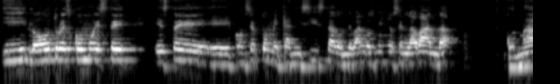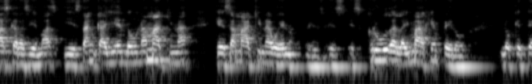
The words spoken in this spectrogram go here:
Y lo otro es cómo este, este eh, concepto mecanicista, donde van los niños en la banda, con máscaras y demás, y están cayendo una máquina, que esa máquina, bueno, es, es, cruda la imagen, pero lo que, te,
